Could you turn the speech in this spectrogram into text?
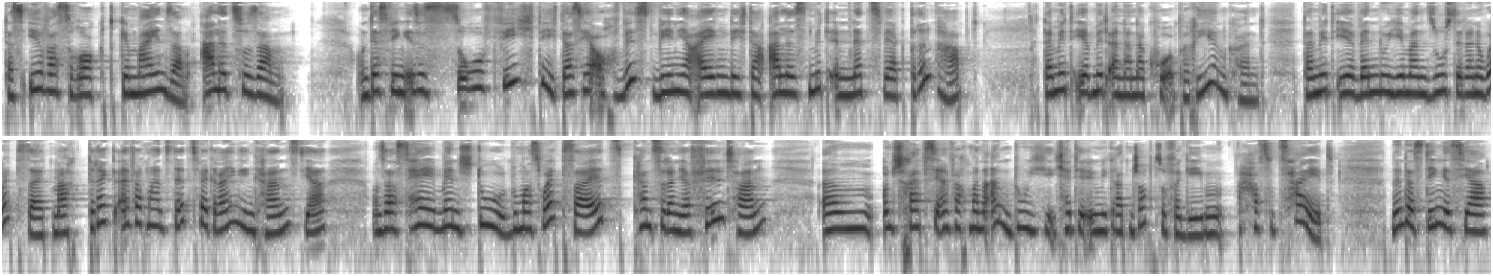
dass ihr was rockt, gemeinsam, alle zusammen. Und deswegen ist es so wichtig, dass ihr auch wisst, wen ihr eigentlich da alles mit im Netzwerk drin habt, damit ihr miteinander kooperieren könnt, damit ihr, wenn du jemanden suchst, der deine Website macht, direkt einfach mal ins Netzwerk reingehen kannst, ja, und sagst, hey Mensch, du, du machst Websites, kannst du dann ja filtern ähm, und schreibst sie einfach mal an, du, ich, ich hätte dir irgendwie gerade einen Job zu vergeben, hast du Zeit? Ne, das Ding ist ja,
